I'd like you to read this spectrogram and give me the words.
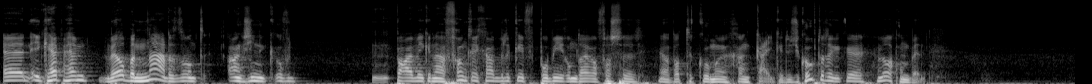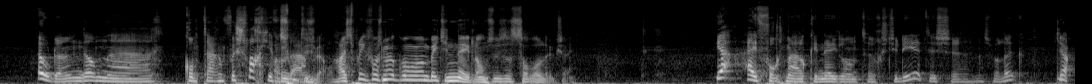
En ik heb hem wel benaderd, want aangezien ik over een paar weken naar Frankrijk ga, wil ik even proberen om daar alvast eh, ja, wat te komen gaan kijken. Dus ik hoop dat ik eh, welkom ben. Oh, dan, dan eh, komt daar een verslagje Als vandaan. goed is wel. Hij spreekt volgens mij ook wel een beetje Nederlands, dus dat zal wel leuk zijn. Ja, hij heeft volgens mij ook in Nederland eh, gestudeerd, dus eh, dat is wel leuk. Ja.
